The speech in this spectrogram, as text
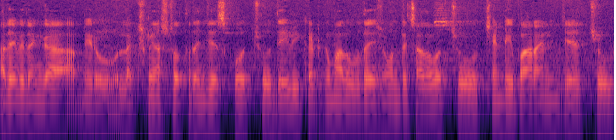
అదేవిధంగా మీరు లక్ష్మీ అష్టోత్తరం చేసుకోవచ్చు దేవి కటకమాల ఉదయం అంటే చదవచ్చు చండీ పారాయణం చేయొచ్చు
